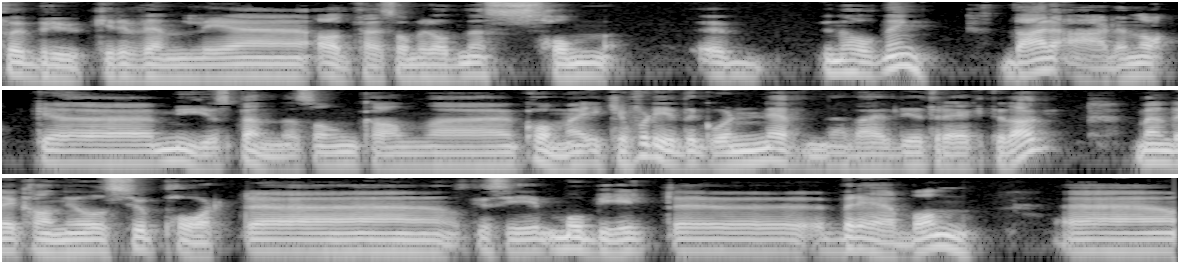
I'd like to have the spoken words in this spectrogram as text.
forbrukervennlige atferdsområdene som eh, underholdning, der er det nok eh, mye spennende som kan eh, komme. Ikke fordi det går nevneverdig tregt i dag, men det kan jo supporte eh, hva skal jeg si, mobilt eh, bredbånd eh,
